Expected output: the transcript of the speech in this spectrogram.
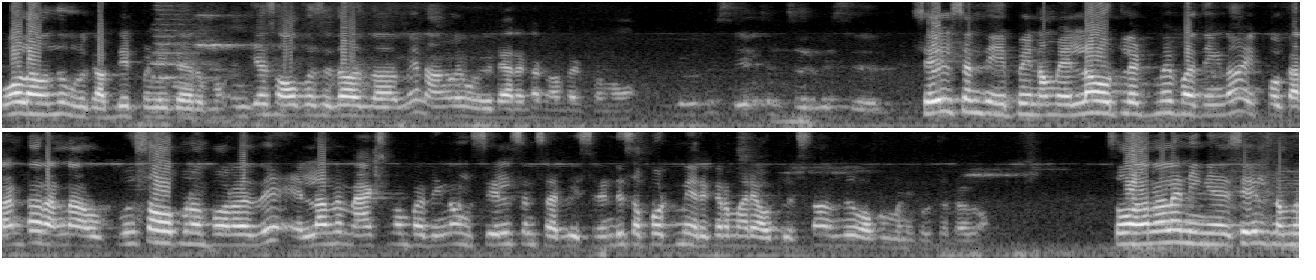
ஓலா வந்து உங்களுக்கு அப்டேட் பண்ணிகிட்டே இருக்கும். இன்கேஸ் ஆஃபர்ஸ் எதாவது இருந்தாலுமே நாங்களே உங்களுக்கு டேரெக்டாக கான்டாக்ட் பண்ணுவோம். அண்ட் சேல்ஸ் அண்ட் இப்போ நம்ம எல்லா அவுட்லெட்டுமே பார்த்தீங்கன்னா இப்போ கரண்ட்டாக ரன் ஆகும் புதுசாக ஓப்பன் போகிறது எல்லாமே மேக்ஸிமம் பார்த்தீங்கன்னா உங்கள் சேல்ஸ் அண்ட் சர்வீஸ் ரெண்டு சப்போர்ட்டுமே இருக்கிற மாதிரி அவுட்லெட்ஸ் தான் வந்து ஓப்பன் பண்ணி கொடுத்துட்ருக்கோம் ஸோ அதனால் நீங்கள் சேல்ஸ் நம்ம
